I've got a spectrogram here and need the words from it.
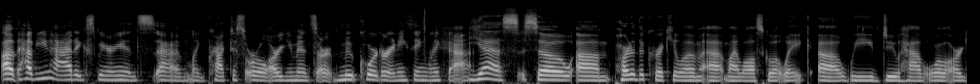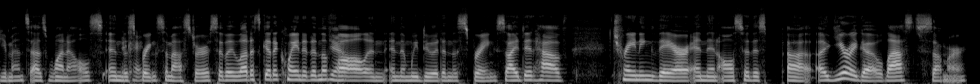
Uh, have you had experience um, like practice oral arguments or moot court or anything like that? Yes. So um, part of the curriculum at my law school at wake uh, we do have oral arguments as one else in the okay. spring semester. So they let us get acquainted in the fall and, and then we do it in the spring. So i did have training there and then also this uh, a year ago last summer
